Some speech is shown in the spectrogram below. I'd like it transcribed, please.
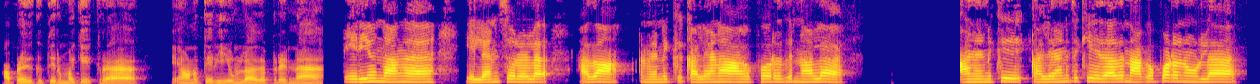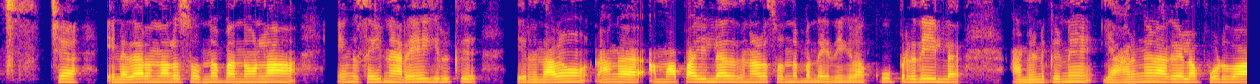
அப்புறம் எதுக்கு திரும்ப கேட்குற உனக்கு தெரியும்ல அது அப்புறம் என்ன? தெரியும் தாங்க இல்லைன்னு சொல்லலை. அதான் அண்ணனுக்கு கல்யாணம் ஆக போகிறதுனால அண்ணனுக்கு கல்யாணத்துக்கு ஏதாவது நகை போடணும்ல ச்சே என்னதான் இருந்தாலும் சொந்த பந்தம்லாம் எங்கள் சைடு நிறைய இருக்குது இருந்தாலும் நாங்கள் அம்மா அப்பா இல்லாததுனால சொந்த பந்தம் எதையும் நான் கூப்பிட்றதே இல்லை. அண்ணனுக்குன்னு யாருங்க நகையெல்லாம் போடுவா?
